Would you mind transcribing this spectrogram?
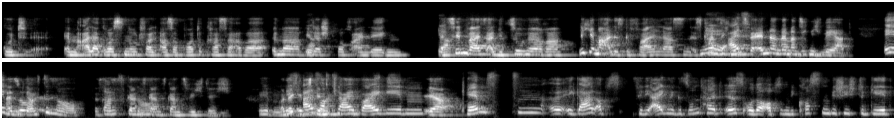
gut, im allergrößten Notfall außer Portokasse, aber immer Widerspruch ja. einlegen. Ja. Als Hinweis an die Zuhörer, nicht immer alles gefallen lassen. Es nee, kann sich nichts verändern, wenn man sich nicht wehrt. Eben, also, ganz genau. Das ganz ist ganz, genau. ganz, ganz wichtig. Eben. Und nicht einfach klein beigeben, ja. kämpfen, äh, egal ob es für die eigene Gesundheit ist oder ob es um die Kostengeschichte geht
